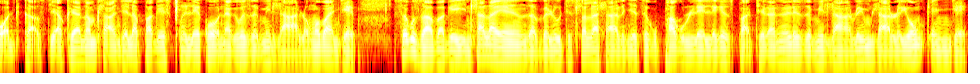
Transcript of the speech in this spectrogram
i-podcast yakho yanamhlanje lapha-ke sigxile khona-ke kwezemidlalo ngoba nje sekuzaba-ke inhlala yenza vele ukuthi sihlalahlale nje sekuphakululele-ke eziphathelane lezemidlalo imidlalo yonke nje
